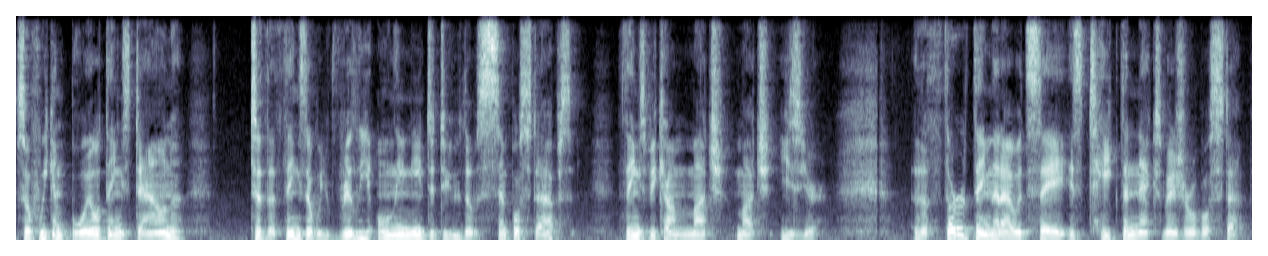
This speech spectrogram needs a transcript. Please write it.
So if we can boil things down to the things that we really only need to do, those simple steps, things become much, much easier. The third thing that I would say is take the next measurable step.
